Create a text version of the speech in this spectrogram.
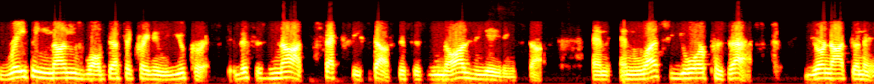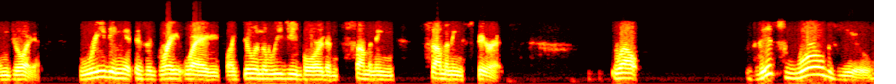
raping nuns while desecrating the Eucharist. This is not sexy stuff. This is nauseating stuff. And unless you're possessed, you're not going to enjoy it reading it is a great way, like doing the Ouija board and summoning summoning spirits. Well, this worldview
